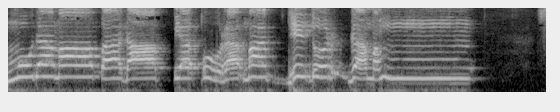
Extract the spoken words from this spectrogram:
मुदमापदाप्य पुरमब्धिदुर्गमम्। स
